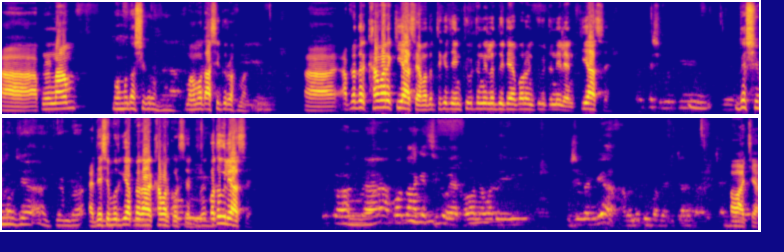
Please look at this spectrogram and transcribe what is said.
আহ, আপনার নাম? মোহাম্মদ আশিকুর রহমান। মোহাম্মদ আশিকুর রহমান। আপনাদের খামারে কি আছে? আমাদের থেকে যে ইনকিউবেটর নিলেন দুইটা বড় ইনকিউবেটর নিলেন কি আছে? দেশি মুরগি আমরা দেশি মুরগি আপনারা খামার করছেন। কতগুলি আছে? আমরা আপাতত আগে ছিল এখন আমাদের ও আচ্ছা।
